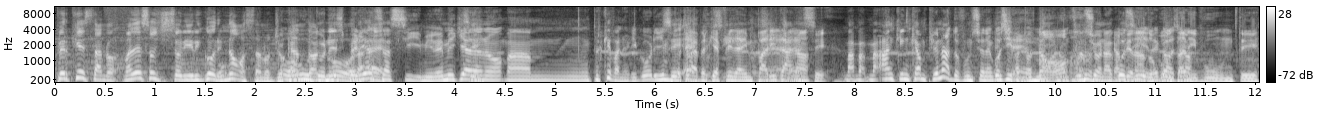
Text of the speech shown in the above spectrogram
perché stanno... Ma adesso ci sono i rigori? No, stanno giocando avuto ancora. un'esperienza eh. simile. Mi chiedono: ma mm, perché vanno i rigori? Sì, eh, ecco, perché è sì, finita in parità. Eh, no? sì. ma, ma- ma anche in campionato funziona così. Eh, Ho fatto, no, non funziona così. Campionato le cose, no. i punti.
